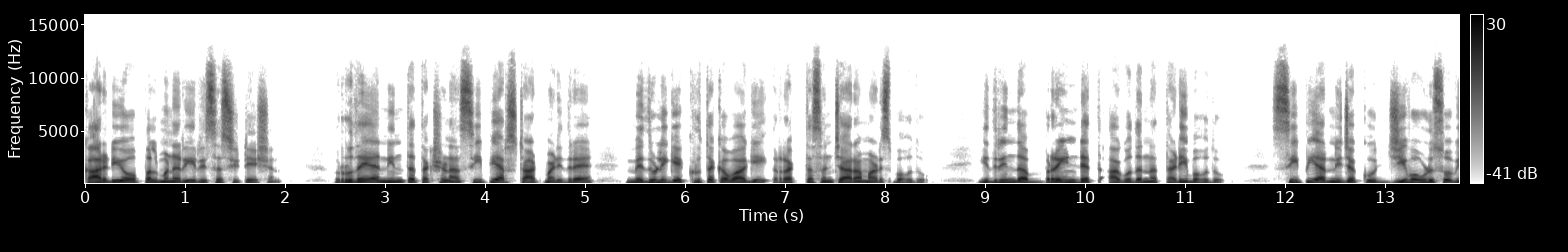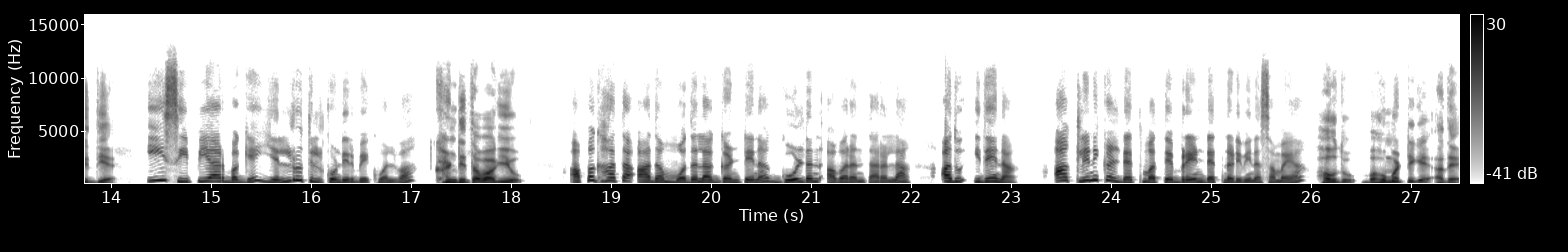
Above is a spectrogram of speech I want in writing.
ಕಾರ್ಡಿಯೋಪಲ್ಮನರಿ ರಿಸಸಿಟೇಷನ್. ಹೃದಯ ನಿಂತ ತಕ್ಷಣ ಸಿಪಿಆರ್ ಸ್ಟಾರ್ಟ್ ಮಾಡಿದ್ರೆ ಮೆದುಳಿಗೆ ಕೃತಕವಾಗಿ ರಕ್ತ ಸಂಚಾರ ಮಾಡಿಸಬಹುದು. ಇದರಿಂದ ಬ್ರೈನ್ ಡೆತ್ ಆಗೋದನ್ನ ತಡಿಬಹುದು. ಸಿಪಿಆರ್ ನಿಜಕ್ಕೂ ಜೀವ ಉಳಿಸೋ ವಿದ್ಯೆ. ಈ ಸಿಪಿಆರ್ ಬಗ್ಗೆ ಎಲ್ಲರೂ ತಿಳ್ಕೊಂಡಿರ್ಬೇಕು ಅಲ್ವಾ? ಖಂಡಿತವಾಗಿಯೂ. ಅಪಘಾತ ಆದ ಮೊದಲ ಗಂಟೆನ ಗೋಲ್ಡನ್ ಅವರ್ ಅಂತಾರಲ್ಲ ಅದು ಇದೇನಾ? ಆ ಕ್ಲಿನಿಕಲ್ ಡೆತ್ ಮತ್ತೆ ಬ್ರೈನ್ ಡೆತ್ ನಡುವಿನ ಸಮಯ? ಹೌದು ಬಹುಮಟ್ಟಿಗೆ ಅದೇ.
